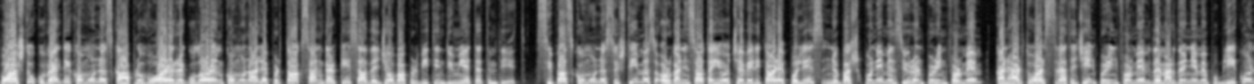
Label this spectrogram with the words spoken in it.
Po ashtu Kuvendi i Komunës ka aprovuar Rregulloren Komunale për Taksa, Ngarkesa dhe Gjoba për vitin dy mijë e tetëmbëdhjetë. Sipas Komunës së Shtimës, organizata jo qeveritare Polis, në bashkëpunim me Zyrën për Informim, kanë hartuar strategjinë për informim dhe marrëdhënie me publikun,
